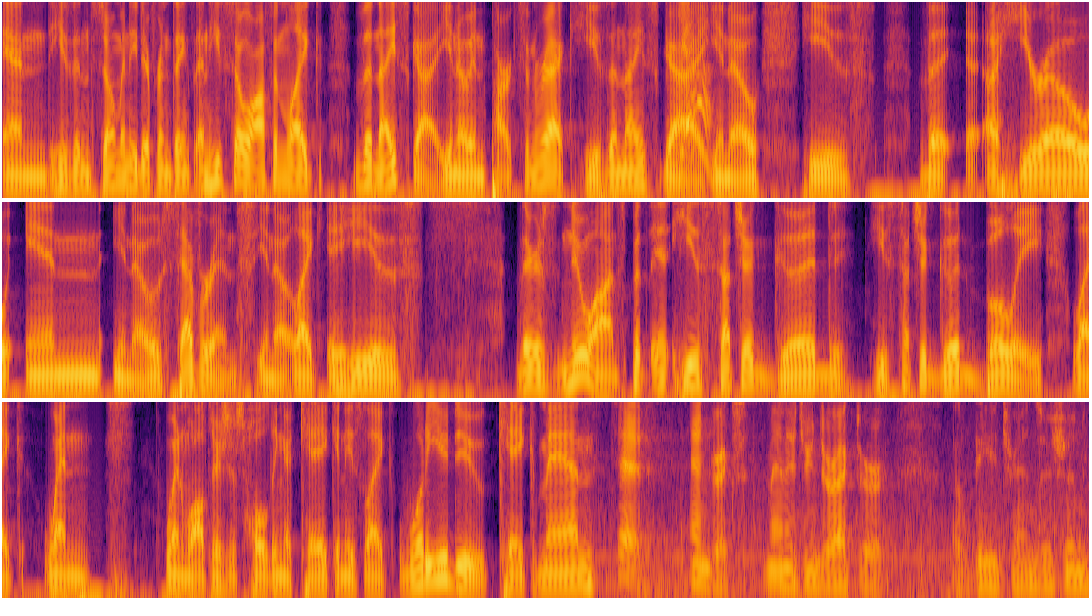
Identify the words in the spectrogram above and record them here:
and he's in so many different things and he's so often like the nice guy you know in parks and rec he's a nice guy Yeah. you know he's the a hero in you know severance you know like he is there's nuance but he's such a good he's such a good bully like when when walter's just holding a cake and he's like what do you do cake man Ted Hendricks, managing director of The Transition.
